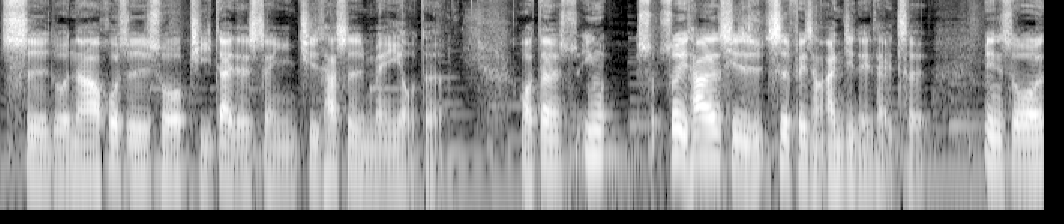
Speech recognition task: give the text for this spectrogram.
齿轮啊，或是说皮带的声音，其实它是没有的哦。但是因为所所以它其实是非常安静的一台车。变说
